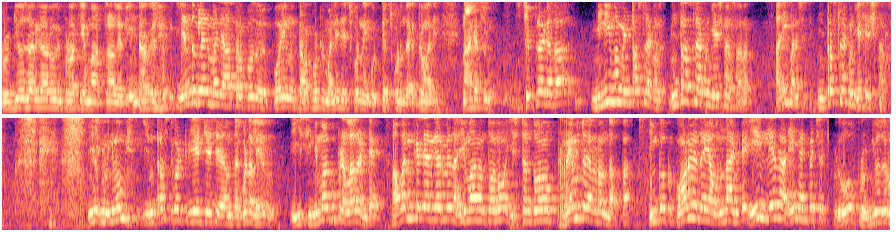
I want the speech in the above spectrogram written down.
ప్రొడ్యూసర్ గారు ఇప్పటివరకు ఏం మాట్లాడలేదు ఇంటర్వ్యూలు ఎందుకు లేని మళ్ళీ ఆ తలపో పోయిన తలపోట్లు మళ్ళీ తెచ్చుకోవడం నేను గుర్తు తెచ్చుకోవడం దరిద్రం అది. నాకు అసలు చెప్పినా కదా మినిమం ఇంట్రెస్ట్ లేకుండా ఇంట్రెస్ట్ లేకుండా చేసినారు సార్. అది పరిస్థితి. ఇంట్రెస్ట్ లేకుండా చేసేసినారు మినిమం ఇంట్రెస్ట్ కూడా క్రియేట్ చేసేదంతా కూడా లేదు. ఈ సినిమాకు ఇప్పుడు వెళ్ళాలంటే పవన్ కళ్యాణ్ గారి మీద అభిమానంతోనో ఇష్టంతోనో ప్రేమతో వెళ్ళడం తప్ప ఇంకొక కోణం ఏదైనా ఉందా అంటే ఏం లేదా ఏం కనిపించట్టు ఇప్పుడు ప్రొడ్యూసర్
